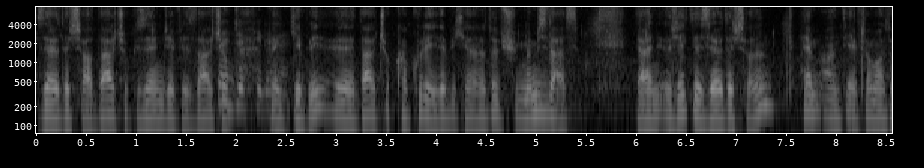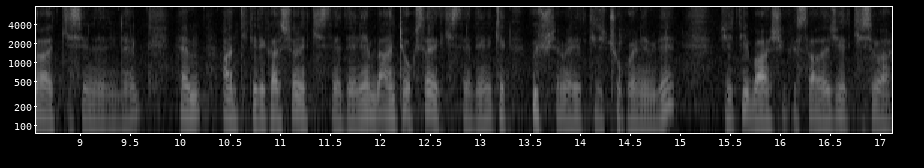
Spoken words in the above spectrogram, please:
zerdeçal, daha çok zencefil, daha çok Zencefil, e, evet. gibi e, daha çok kakuleyi de bir kenarda düşünmemiz lazım. Yani özellikle zerdeçalın hem anti-enflamatuar etkisi nedeniyle hem antikedikasyon etkisi nedeniyle hem de antioksidan etkisi nedeniyle ki üç temel etkisi çok önemli. Ciddi bağışıklık sağlayıcı etkisi var.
